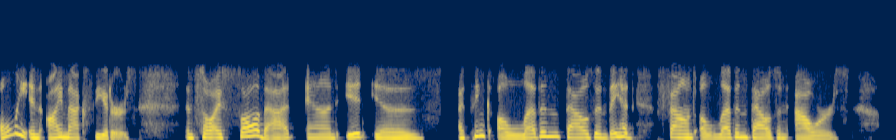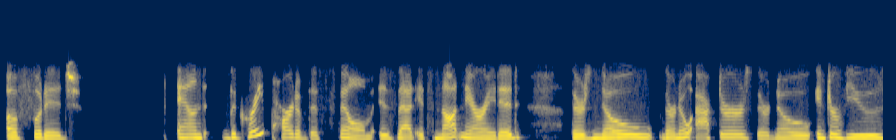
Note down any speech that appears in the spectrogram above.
only in IMAX theaters. And so I saw that, and it is I think 11,000, they had found 11,000 hours of footage. And the great part of this film is that it's not narrated. There's no, there are no actors, there are no interviews.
